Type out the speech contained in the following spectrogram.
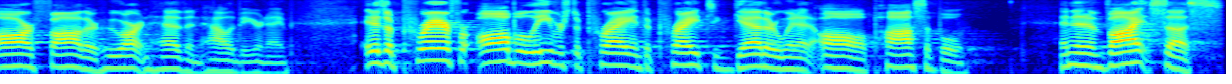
Our Father who art in heaven, hallowed be your name. It is a prayer for all believers to pray and to pray together when at all possible. And it invites us,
